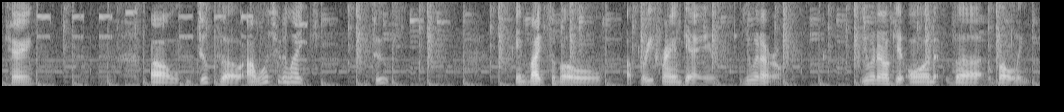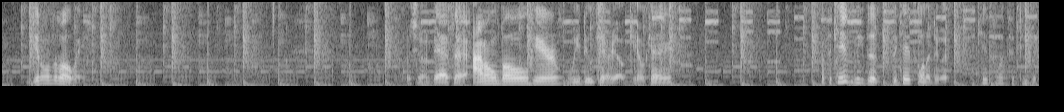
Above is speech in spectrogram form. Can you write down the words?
Okay. Um, Duke though, I want you to like Duke. Invite to bowl a three frame game. You and Earl. You and Earl get on the bowling. Get on the bowling. But you know, Dad said, I don't bowl here. We do karaoke, okay? But the kids need to, the kids want to do it. The kids want to do it.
